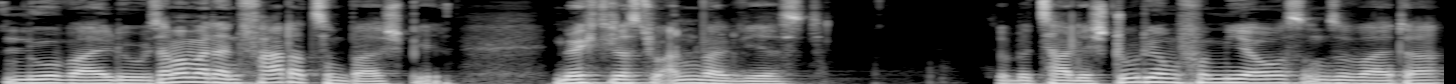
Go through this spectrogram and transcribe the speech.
Nur weil du, sagen wir mal, dein Vater zum Beispiel möchte, dass du Anwalt wirst. So bezahl das Studium von mir aus und so weiter.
